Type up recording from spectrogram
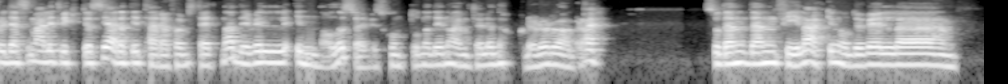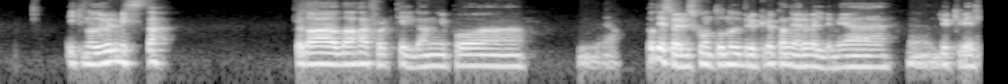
For Det som er litt viktig å si, er at de Terraform-statene de vil inneholde servicekontoene dine og eventuelle nøkler du lager deg. Så den, den fila er ikke noe du vil uh, ikke noe du vil miste. For da, da har folk tilgang på, ja, på de servicekontoene du bruker og kan gjøre veldig mye uh, du ikke vil.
